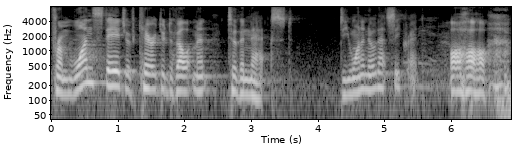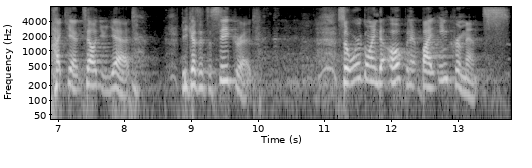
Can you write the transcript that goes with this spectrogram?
from one stage of character development to the next. Do you want to know that secret? Oh, I can't tell you yet because it's a secret. So we're going to open it by increments.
